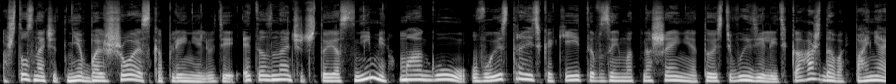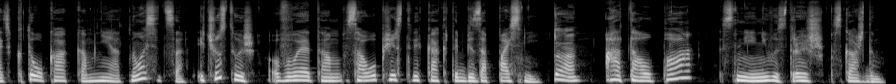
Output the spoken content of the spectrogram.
А что значит небольшое скопление людей? Это значит, что я с ними могу выстроить какие-то взаимоотношения, то есть выделить каждого, понять, кто как ко мне относится, и чувствуешь в этом сообществе как-то безопасней. Да. А толпа с ней не выстроишь с каждым.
